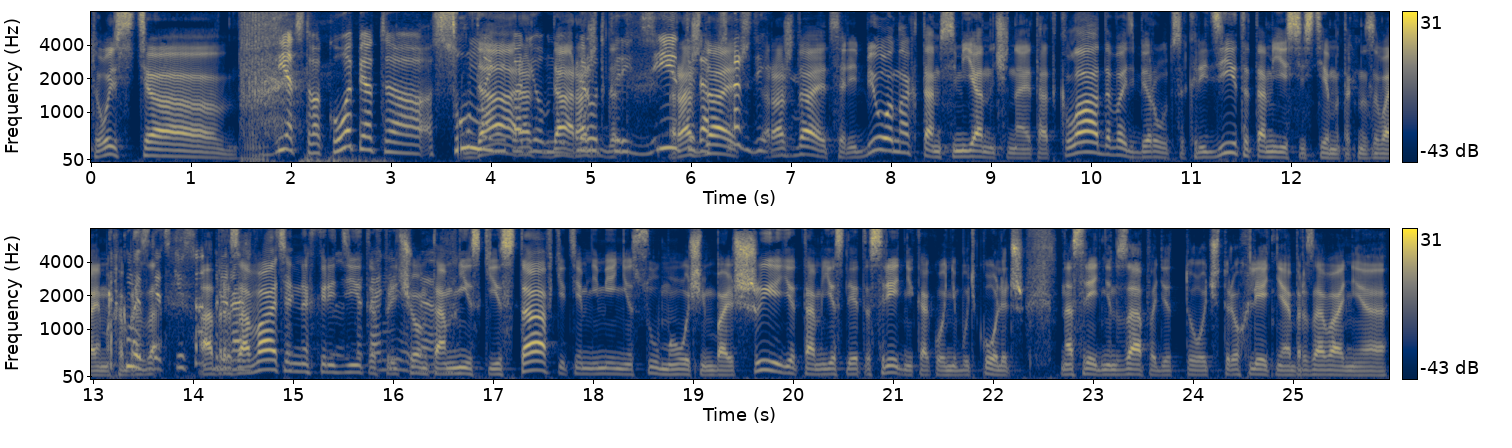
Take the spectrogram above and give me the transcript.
То есть... А... Детство копят, а, суммы да, неподъемные, да, берут рожда... кредиты. Рождает, да, рождается ребенок, там семья начинает откладывать, берутся кредиты, там есть система так называемых образа... образовательных кредитов, они, причем да. там низкие ставки, тем не менее суммы очень большие. Там, если это средний какой-нибудь колледж на Среднем Западе, то четырехлетнее образование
